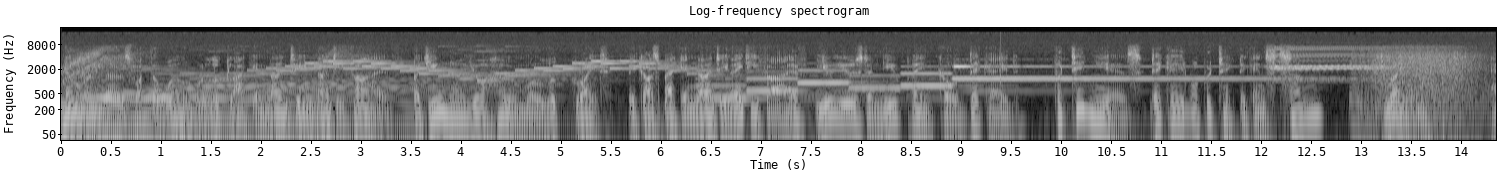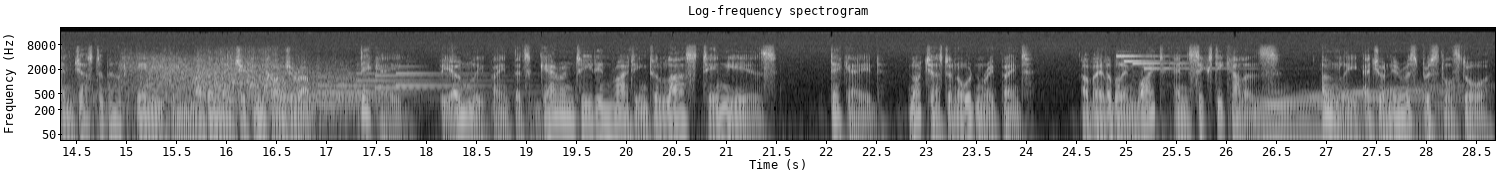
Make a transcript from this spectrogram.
No one knows what the world will look like in 1995, but you know your home will look great because back in 1985, you used a new paint called Decade. For 10 years, Decade will protect against sun, rain, and just about anything Mother Nature can conjure up. Decade, the only paint that's guaranteed in writing to last 10 years. Decade, not just an ordinary paint. Available in white and 60 colours. Only at your nearest Bristol store.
